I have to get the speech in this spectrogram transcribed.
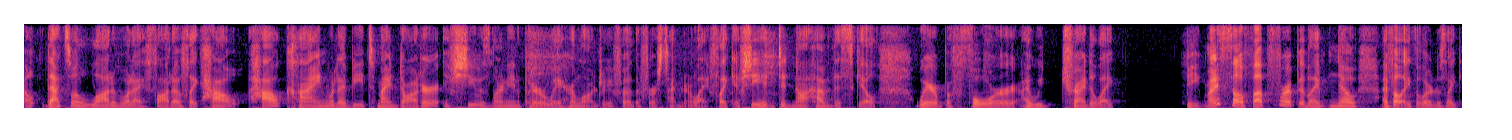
oh, that's a lot of what I thought of. Like how how kind would I be to my daughter if she was learning to put her away her laundry for the first time in her life? Like if she did not have this skill, where before I would try to like beat myself up for it, but like, no, I felt like the Lord was like,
